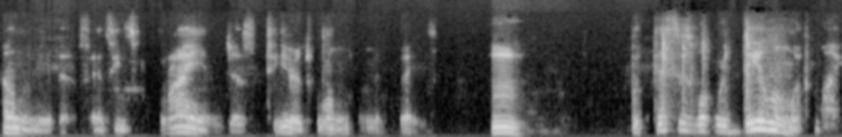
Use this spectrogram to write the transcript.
telling me this as he's crying, just tears flowing from his face. Mm. But this is what we're dealing with, Mike.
